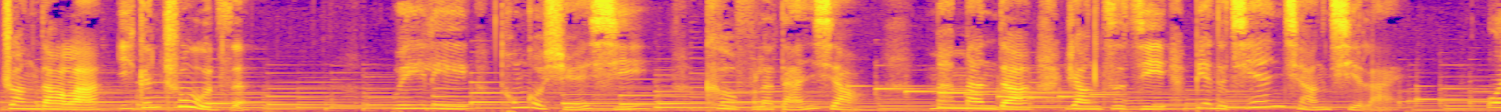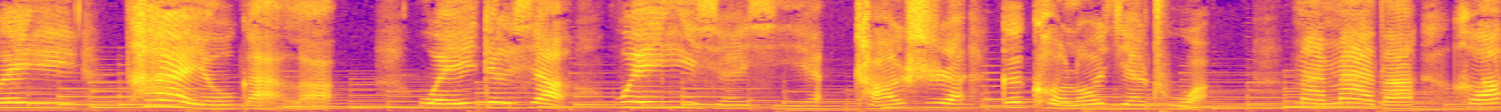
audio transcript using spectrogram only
撞到了一根柱子。威利通过学习克服了胆小，慢慢的让自己变得坚强起来。威利太勇敢了。我一定向威力学习，尝试跟恐龙接触，慢慢的和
